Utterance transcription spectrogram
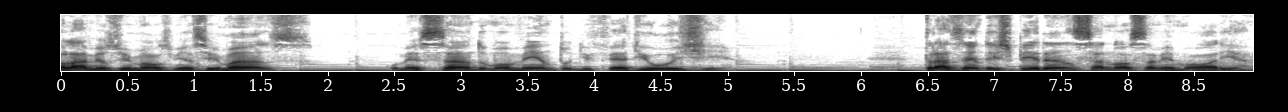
Olá, meus irmãos, minhas irmãs, começando o momento de fé de hoje, trazendo esperança à nossa memória.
